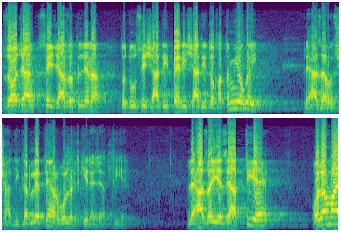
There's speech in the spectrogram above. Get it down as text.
زوجہ سے اجازت لینا، تو دوسری شادی، پہلی شادی تو ختم ہی ہو گئی۔ لہٰذا وہ شادی کر لیتے ہیں اور وہ لٹکی رہ جاتی ہے۔ لہٰذا یہ زیادتی ہے۔ علماء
